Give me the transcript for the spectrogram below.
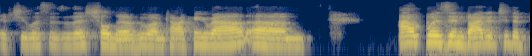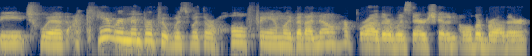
if she listens to this, she'll know who I'm talking about. Um, I was invited to the beach with, I can't remember if it was with her whole family, but I know her brother was there. She had an older brother.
